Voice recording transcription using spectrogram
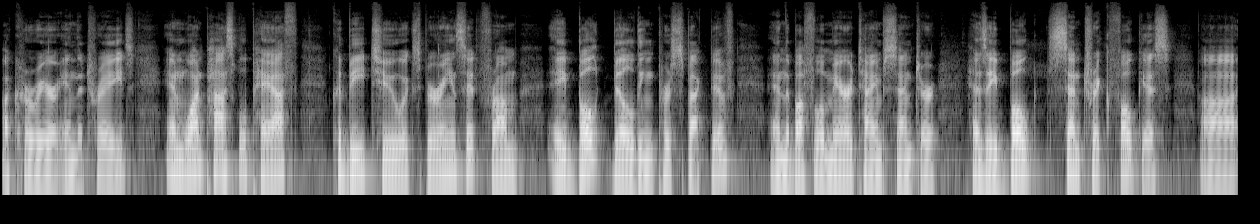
a career in the trades. And one possible path could be to experience it from a boat building perspective. And the Buffalo Maritime Center has a boat centric focus uh,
